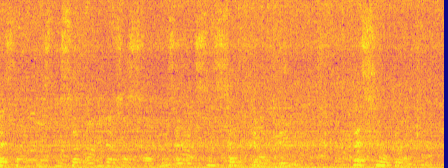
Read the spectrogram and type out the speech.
Nous sommes en 1972 avec 640 Passion Country.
